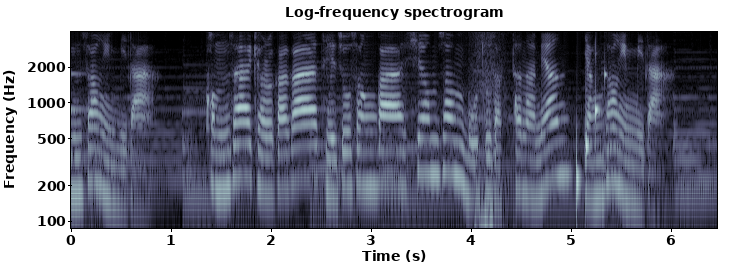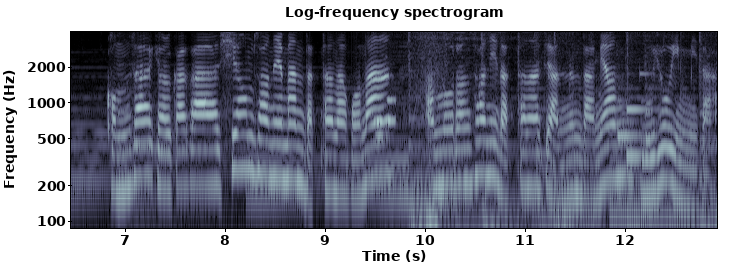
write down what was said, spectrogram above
음성입니다. 검사 결과가 대조선과 시험선 모두 나타나면 양성입니다. 검사 결과가 시험선에만 나타나거나 아무런 선이 나타나지 않는다면 무효입니다.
